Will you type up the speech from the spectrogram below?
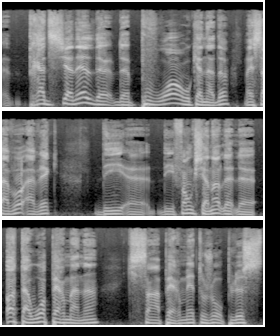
euh, traditionnel de, de pouvoir au Canada, mais ça va avec des, euh, des fonctionnaires, le, le Ottawa permanent qui s'en permet toujours plus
